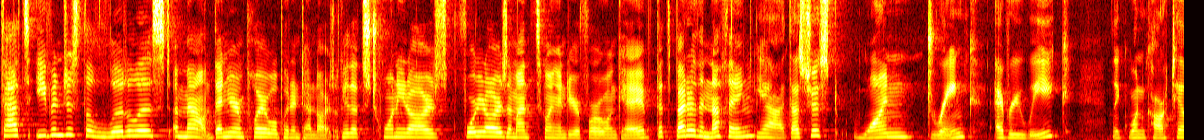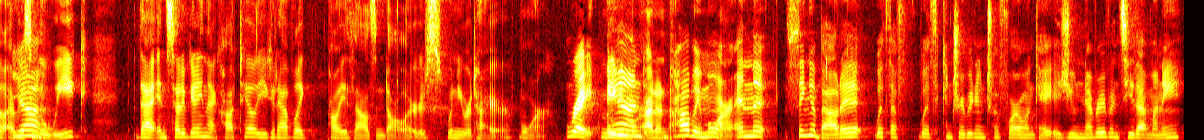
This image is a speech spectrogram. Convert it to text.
that's even just the littlest amount. Then your employer will put in $10. Okay, that's $20, $40 a month is going into your 401k. That's better than nothing. Yeah, that's just one drink every week, like one cocktail every Yeah. single week. That instead of getting that cocktail, you could have like probably a thousand dollars when you retire more. Right. Maybe more, and I don't know. Probably more. And the thing about it with a, with contributing to a 401k is you never even see that money.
